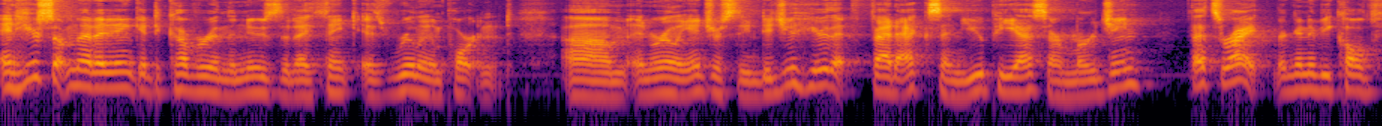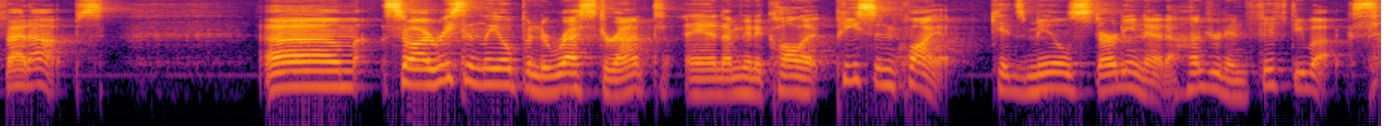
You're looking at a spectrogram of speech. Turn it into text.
And here's something that I didn't get to cover in the news that I think is really important um, and really interesting. Did you hear that FedEx and UPS are merging? That's right, they're going to be called FedUps. Um, so I recently opened a restaurant, and I'm going to call it Peace and Quiet. Kids meals starting at 150 bucks.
